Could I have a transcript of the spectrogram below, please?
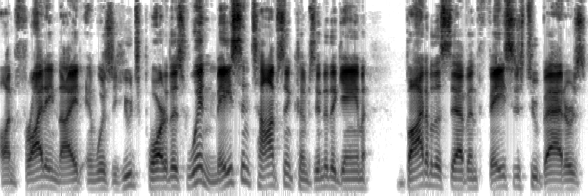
on Friday night and was a huge part of this win. Mason Thompson comes into the game, bottom of the seventh, faces two batters,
